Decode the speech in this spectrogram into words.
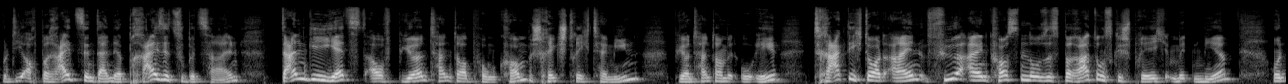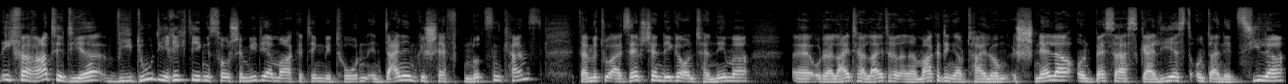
und die auch bereit sind, deine Preise zu bezahlen, dann geh jetzt auf björntantor.com-termin, Björn Tantor mit OE, trag dich dort ein für ein kostenloses Beratungsgespräch mit mir. Und ich verrate dir, wie du die richtigen Social Media Marketing Methoden in deinem Geschäft nutzen kannst, damit du als selbstständiger Unternehmer äh, oder Leiter, Leiterin einer Marketingabteilung schneller und besser skalierst und deine Ziele,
